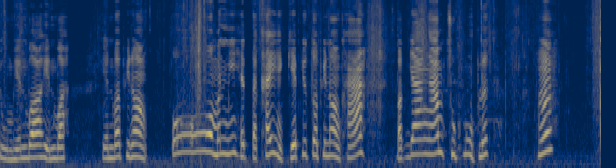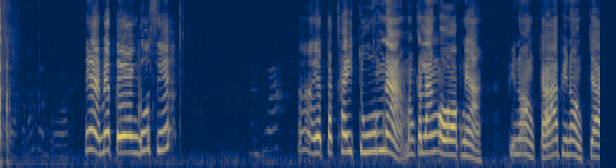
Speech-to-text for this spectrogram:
จุ่มเห็นบ่เห็นบ่เห็นบ่พี่น้อง โอ้ มันมีเห็ดตะไคร้ให้เก็บอยู่ตัวพี่น้องคะบักยางงามชุบมูบเลึกฮะเนี่ยแม่เตงดูสิอ่าเห็ดตะไคร้จูมน่ะ มันกำลังออกเนี่ย พี่น้องจ้าพี่น้องจ้า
